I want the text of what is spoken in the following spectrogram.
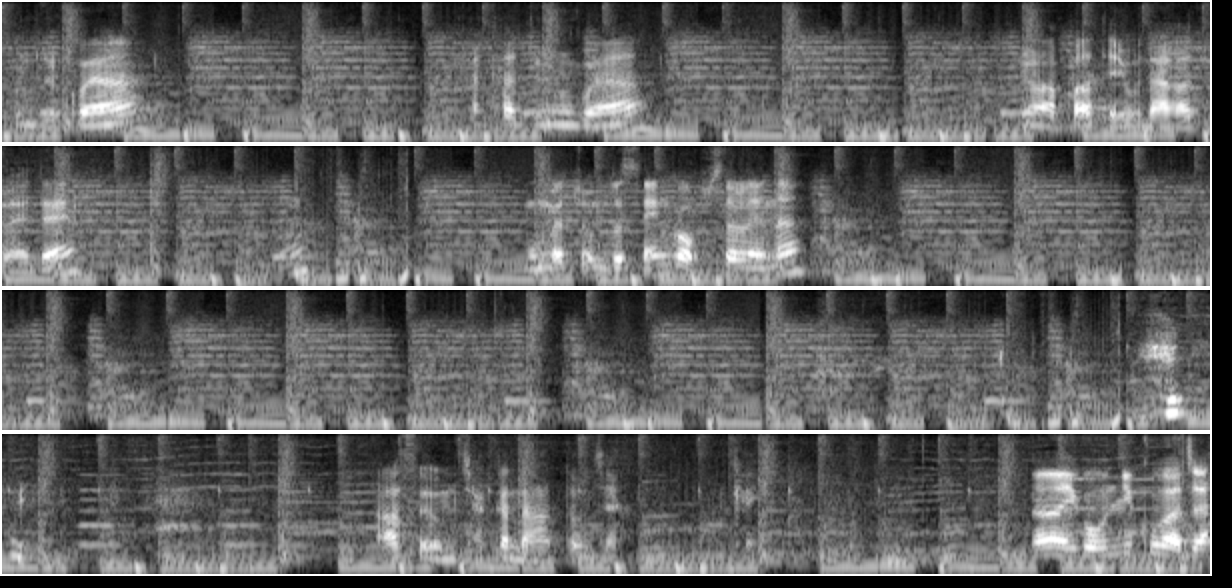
손 줄 거야? 핥아주는 거야? 그럼 아빠가 데리고 나가줘야 돼? 응? 뭔가 좀 더 센 거 없어 레나? 알았어 그럼 잠깐 나갔다 오자 오케이 나 이거 옷 입고 가자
